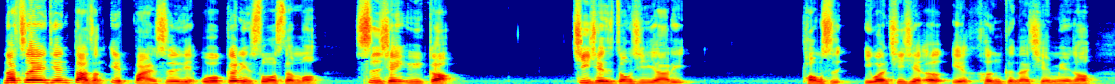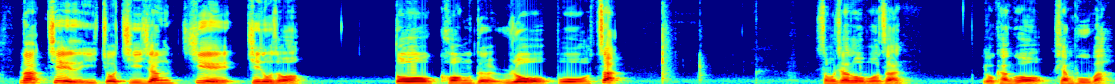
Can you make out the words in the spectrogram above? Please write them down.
那这一天大涨一百四十点，我跟你说什么？事先预告，季线是中期压力，同时一万七千二也横梗在前面哈。那这里就即将借进入什么多空的弱波战？什么叫弱波战？有看过相扑吧？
